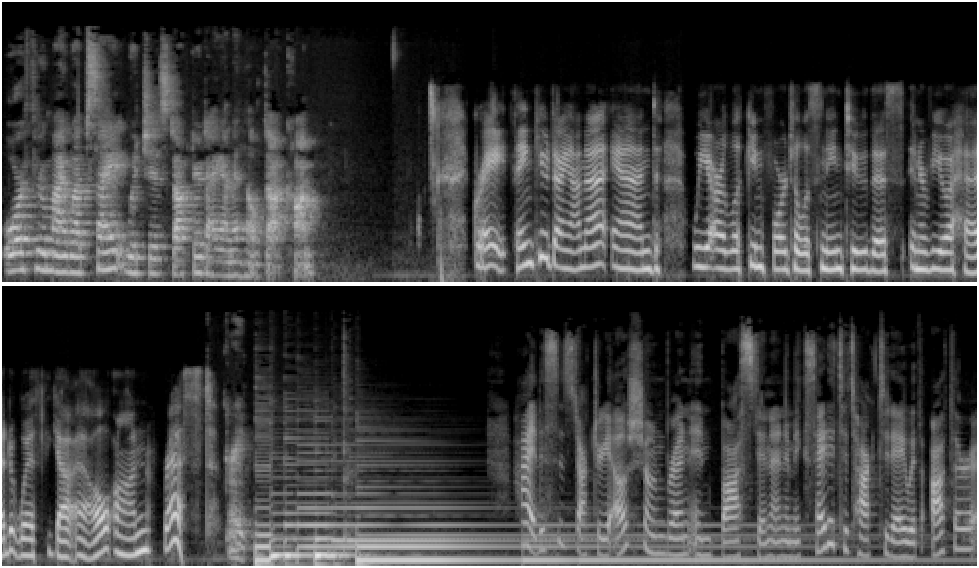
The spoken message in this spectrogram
or through my website, which is drdianahill.com. Great. Thank you, Diana. And we are looking forward to listening to this interview ahead with Yael on rest. Great. Hi, this is Dr. Yael Schonbrun in Boston, and I'm excited to talk today with author,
